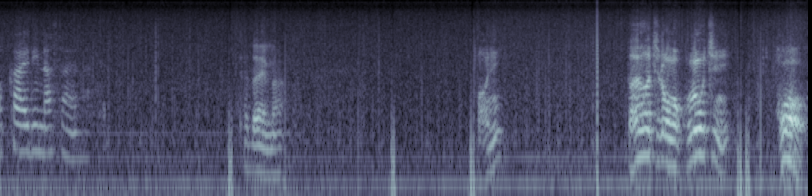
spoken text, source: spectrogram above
おかえりなさいまただいま何？大八郎がこのうちに？ほ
